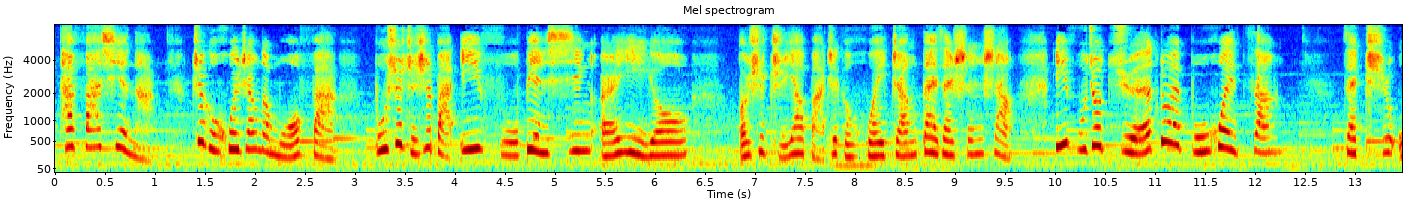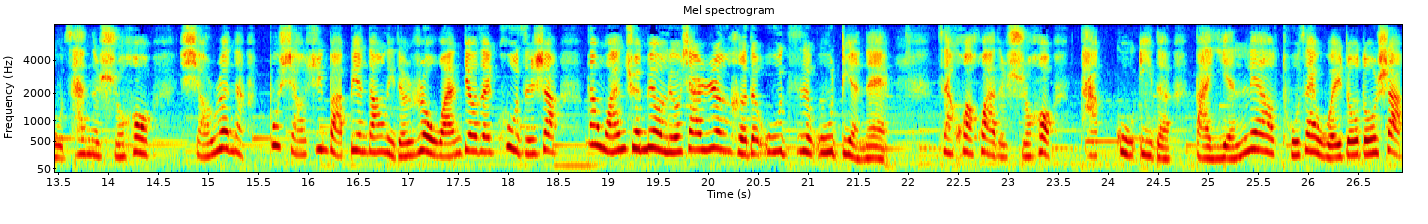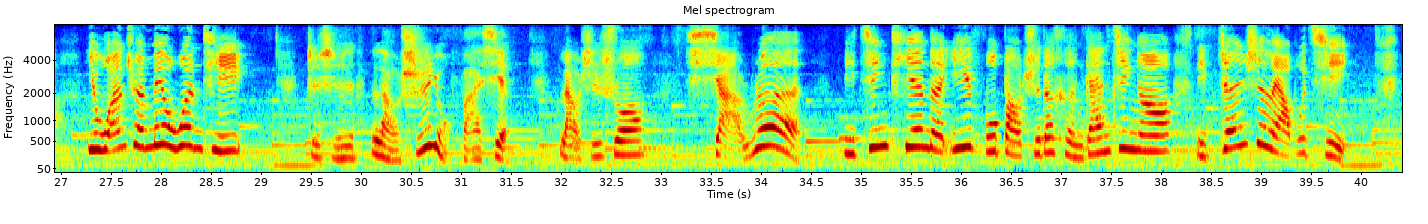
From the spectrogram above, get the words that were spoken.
她发现呐、这个徽章的魔法不是只是把衣服变新而已哟，而是只要把这个徽章带在身上，衣服就绝对不会脏。在吃午餐的时候，小润呐、啊、不小心把便当里的肉丸掉在裤子上，但完全没有留下任何的污渍污点呢。在画画的时候，他故意的把颜料涂在围兜兜上，也完全没有问题。这时老师有发现，老师说：“小润，你今天的衣服保持得很干净哦，你真是了不起。”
